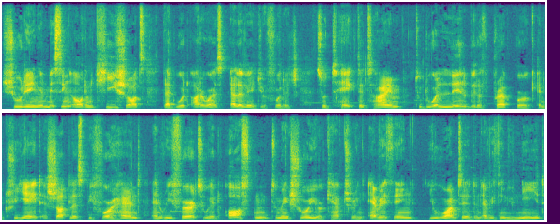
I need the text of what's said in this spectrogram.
shooting and missing out on key shots that would otherwise elevate your footage. So take the time to do a little bit of prep work and create a shot list beforehand and refer to it often to make sure you're capturing everything you wanted and everything you need.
